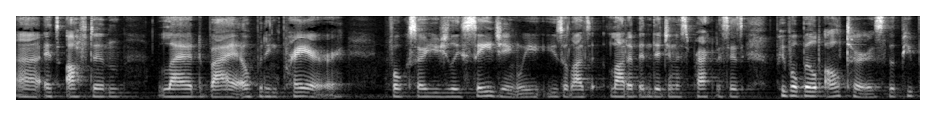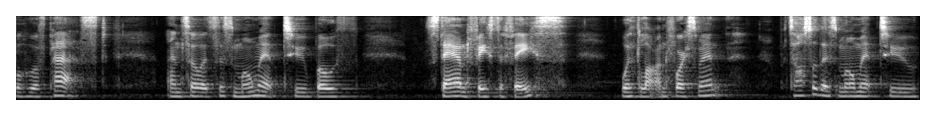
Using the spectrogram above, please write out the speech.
Uh, it's often led by opening prayer. Folks are usually saging. We use a lot, a lot of indigenous practices. People build altars, the people who have passed. And so it's this moment to both stand face to face with law enforcement, but it's also this moment to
